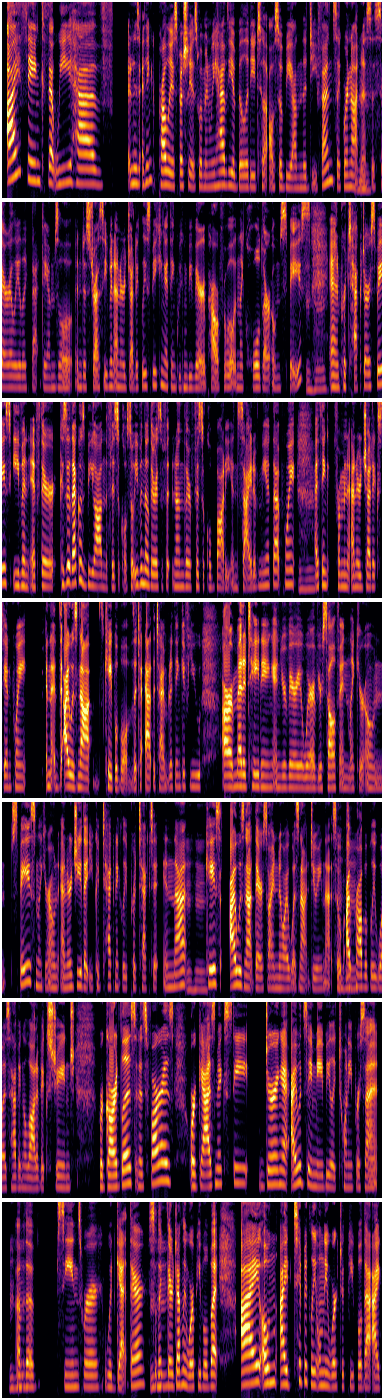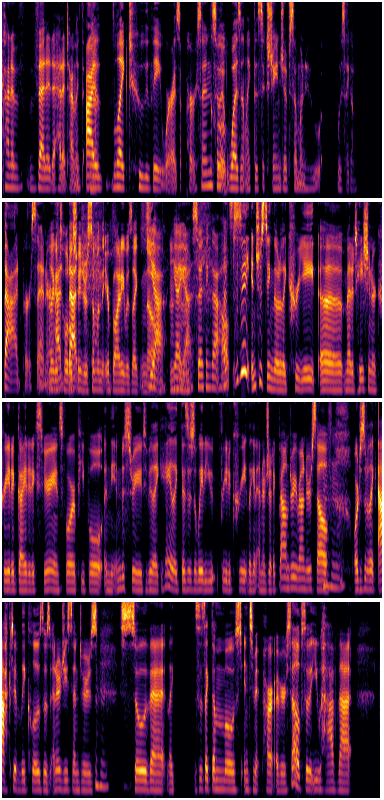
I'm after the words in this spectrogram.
I think that we have and I think probably especially as women, we have the ability to also be on the defense. Like we're not mm-hmm. necessarily like that damsel in distress, even energetically speaking. I think we can be very powerful and like hold our own space mm-hmm. and protect our space, even if there, because that goes beyond the physical. So even though there is a, another physical body inside of me at that point, mm-hmm. I think from an energetic standpoint, and I was not capable of the t- at the time. But I think if you are meditating and you're very aware of yourself and like your own space and like your own energy, that you could technically protect it in that mm-hmm. case. I was not there, so I know I was not doing that. So mm-hmm. I probably was having a lot of exchange, regardless. And as far as orgasmic state during it, I would say maybe like twenty percent mm-hmm. of the scenes where would get there. So mm-hmm. like there definitely were people, but I own I typically only worked with people that I kind of vetted ahead of time. Like yeah. I liked who they were as a person. Cool. So it wasn't like this exchange of someone who was like a bad person or like a total bad... stranger, someone that your body was like, no. Yeah, mm-hmm. yeah, yeah. So I think that helps. It's really interesting though to like create a meditation or create a guided experience for people in the industry to be like, hey, like this is a way to you for you to create like an energetic boundary around yourself, mm-hmm. or to sort of like actively close those energy centers mm-hmm. so that like this is like the most intimate part of yourself, so that you have that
